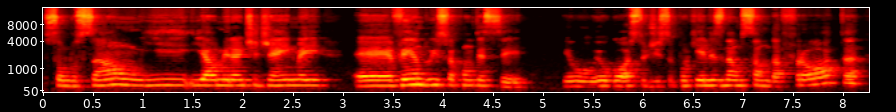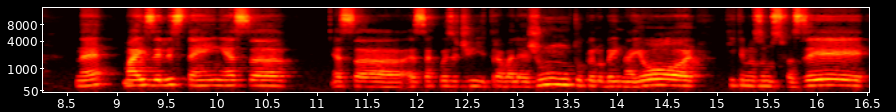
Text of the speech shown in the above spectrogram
solução e, e a Almirante Janeway é, vendo isso acontecer. Eu, eu gosto disso, porque eles não são da frota, né? Mas eles têm essa essa, essa coisa de trabalhar junto pelo bem maior, o que, que nós vamos fazer,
